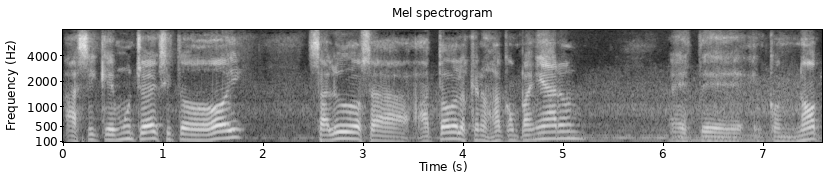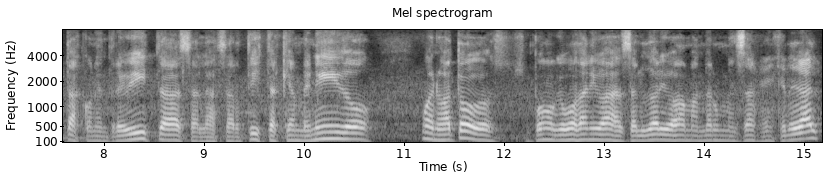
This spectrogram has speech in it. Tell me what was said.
Así que mucho éxito hoy. Saludos a, todos los que nos acompañaron, este, con notas, con entrevistas, a las artistas que han venido, bueno, a todos. Supongo que vos, Dani, vas a saludar y vas a mandar un mensaje en general.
